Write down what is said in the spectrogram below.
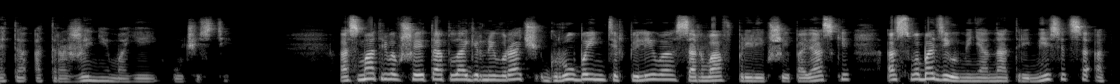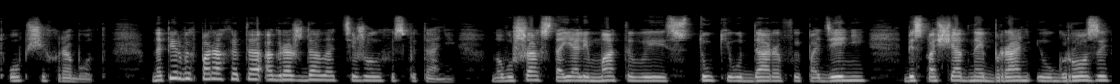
это отражение моей участи. Осматривавший этап лагерный врач, грубо и нетерпеливо сорвав прилипшие повязки, освободил меня на три месяца от общих работ. На первых порах это ограждало от тяжелых испытаний, но в ушах стояли матовые стуки ударов и падений, беспощадная брань и угрозы,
